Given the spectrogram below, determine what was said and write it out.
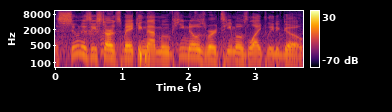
As soon as he starts making that move, he knows where Timo's likely to go.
